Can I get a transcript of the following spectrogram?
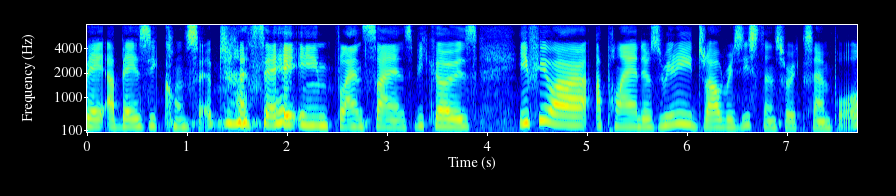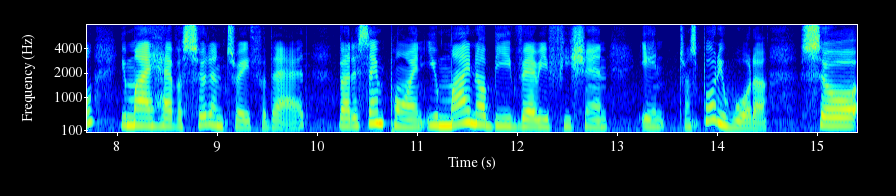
a basic concept, let's say, in plant science. Because if you are a plant, there's really drought resistance, for example, you might have a certain trait for that, but at the same point, you might not be very efficient in transporting water. So,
